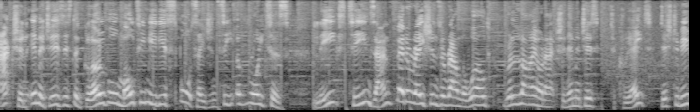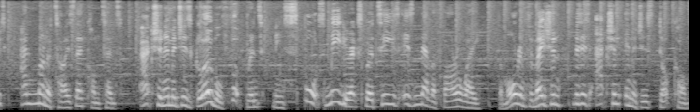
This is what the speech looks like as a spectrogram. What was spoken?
Action Images is the global multimedia sports agency of Reuters. Leagues, teams, and federations around the world rely on Action Images to create, distribute, and monetize their content. Action Images' global footprint means sports media expertise is never far away. For more information, visit actionimages.com.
